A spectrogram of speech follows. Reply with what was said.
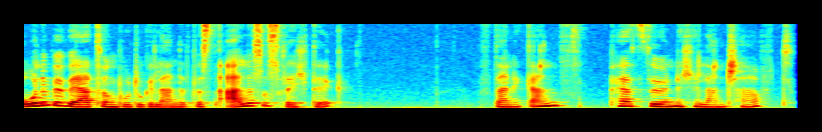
ohne Bewertung, wo du gelandet bist, alles ist richtig. Das ist deine ganz persönliche Landschaft.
